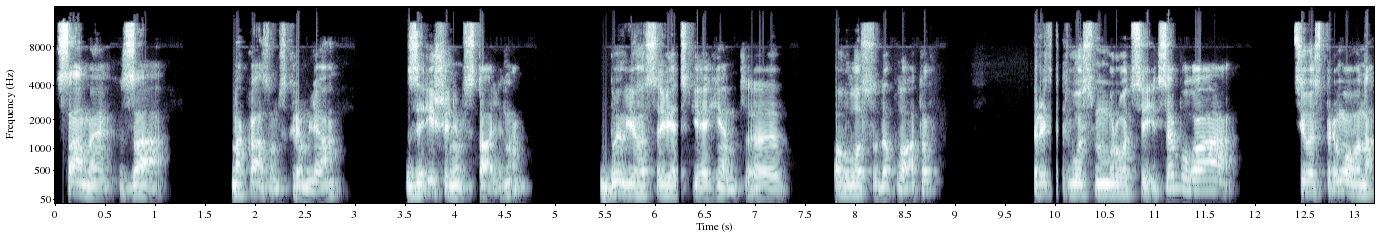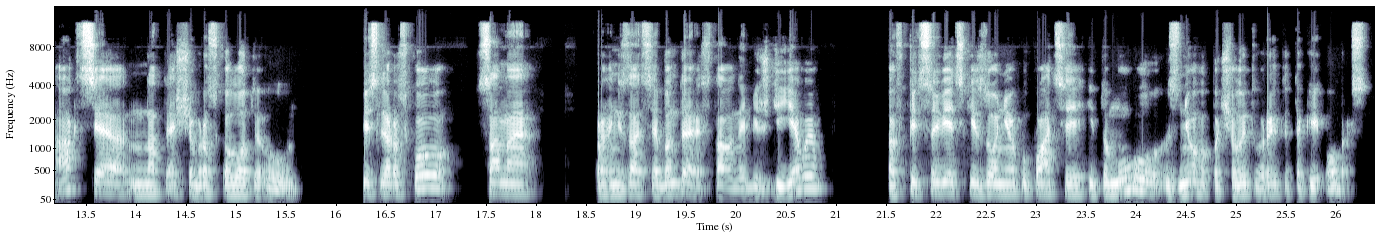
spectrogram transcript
саме за наказом з Кремля, за рішенням Сталіна. Вбив його совєтський агент е, Павло Судоплатов в 38-му році, і це була цілеспрямована акція на те, щоб розколоти ОУН. Після розколу саме організація Бандери стала найбільш дієвою в підсовєтській зоні окупації, і тому з нього почали творити такий образ.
